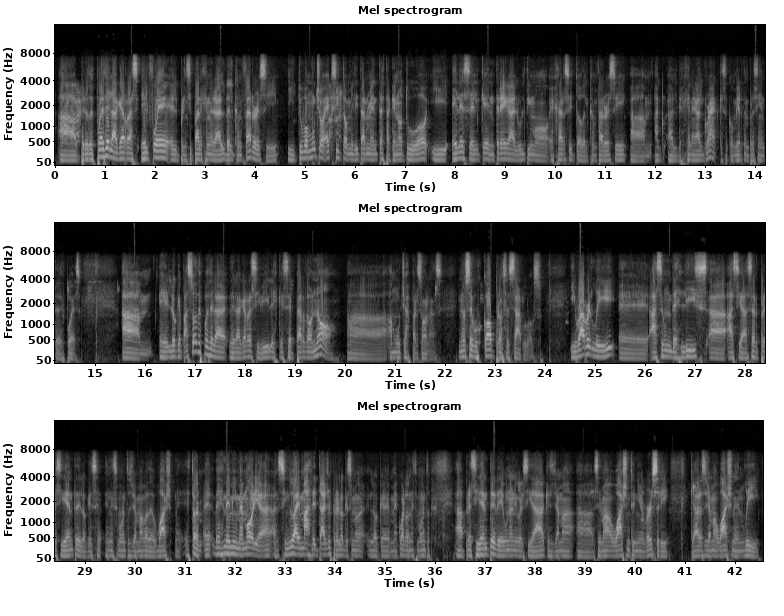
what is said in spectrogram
Ah, pero después de la guerra, él fue el principal general del Confederacy y tuvo mucho éxito militarmente hasta que no tuvo, y él es el que entrega el último ejército del Confederacy um, a- al general Grant, que se convierte en presidente después. Eh, lo que pasó después de la, de la guerra civil es que se perdonó ah, a muchas personas, no se buscó procesarlos. Y Robert Lee eh, hace un desliz ah, hacia ser presidente de lo que en ese momento se llamaba de Washington. Esto eh, desde mi memoria, ah, sin duda hay más detalles, pero es lo que, me, acuerdo en este momento. Ah, presidente de una universidad que se, llama, se llamaba Washington University, que ahora se llama Washington Lee.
